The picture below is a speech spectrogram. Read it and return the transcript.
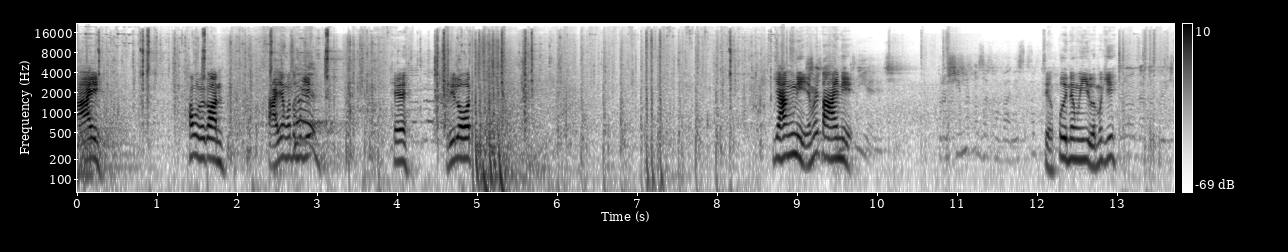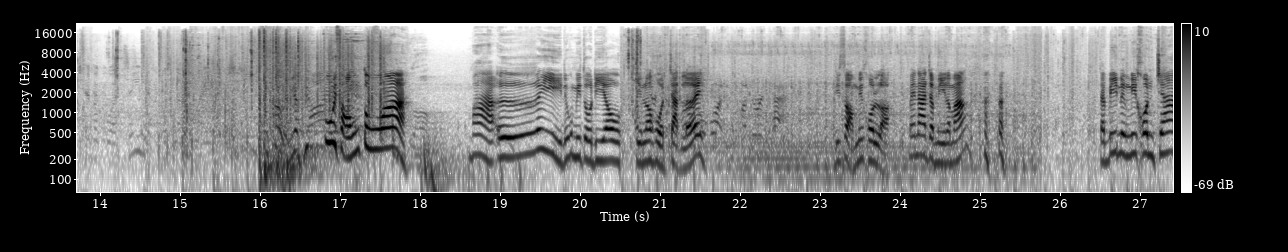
ตาย เข้าไปก่อน ตายยังวะตรงนี้โอเค รีโหลด ยังนี่ยังไม่ตายนี่ Klienci. Prosimy o zachowanie spokoju. เสียงปืนยังมีอยู่เหรอเมื่อกี้ Droga do wyjść ewakuacyjnych oznaczona jest zielonymi. To, ja wiem. อุ้ยสองตัว บ้าเอ้ยนึกว่ามีตัวเดียว ทีมเราโหดจัดเลย1 is under attack. บีสองมีคนเหรอ ไม่น่าจะมีละมั้ง แต่บีหนึ่งมีคนจ้า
